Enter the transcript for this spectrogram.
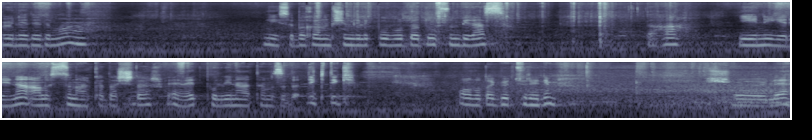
öyle dedim ama neyse bakalım şimdilik bu burada dursun biraz. Daha yeni yerine alışsın arkadaşlar. Evet pulvinatamızı da diktik. Onu da götürelim. Şöyle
